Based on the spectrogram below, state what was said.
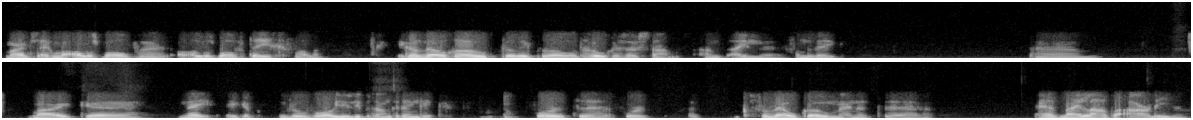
maar het is echt maar alles behalve, alles behalve tegengevallen. Ik had wel gehoopt dat ik wel wat hoger zou staan aan het einde van de week. Um, maar ik, uh, Nee, ik, heb, ik wil vooral jullie bedanken, denk ik. Voor het, eh, voor het, het verwelkomen en het, eh, en het mij laten aardigen.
